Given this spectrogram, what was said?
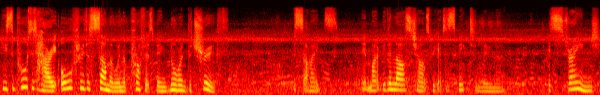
He supported Harry all through the summer when the prophet's been ignoring the truth. Besides, it might be the last chance we get to speak to Luna. It's strange,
